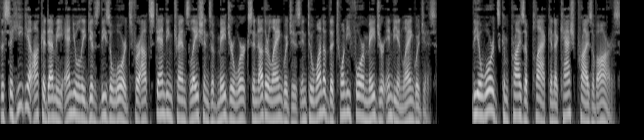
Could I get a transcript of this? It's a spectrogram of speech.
The Sahitya Akademi annually gives these awards for outstanding translations of major works in other languages into one of the 24 major Indian languages. The awards comprise a plaque and a cash prize of Rs.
